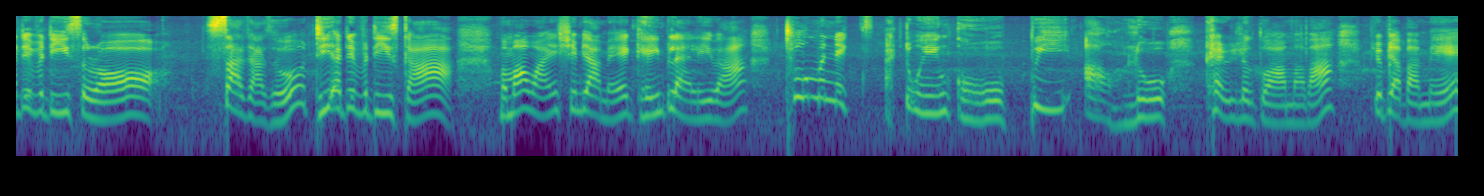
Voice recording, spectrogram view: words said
activities ဆိုတော့စကြစို့ဒီ activities ကမမဝိုင်းရှင်းပြမယ် game plan လေးပါ2 minutes အတွင်းကိုပြီးအောင်လို့ carry လုပ်သွားမှာပါပြောပြပါမယ်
